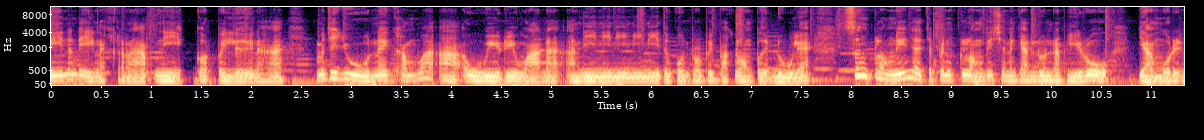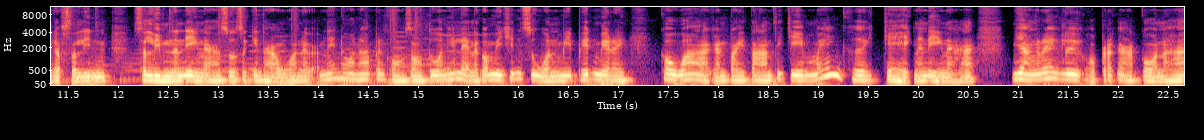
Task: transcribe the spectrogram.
นี้นั่นเองนะครับ นี่กดไปเลยนะฮะมันจะอยู่ในคำว่า ROV Reward นะอันนี้นนี่นี่นี่ทุกคนเพราะพี่ปักลองเปิดดูแล้ว ซึ่งกล่องนี้เนี่ยจะเป็นกล่องที่ใช้ในการลุนรับฮีโร่อย่างโมเรนกับสลินสลิมนั่นเองนะฮะส่วนสกินถาวรเนี่ยแน่นอนนะเป็นของ 2 ตัวนี้แหละแล้วก็มีชิ้นส่วนมีเพชรมีอะไร ก็ว่ากันไปตามที่เจมแม่งเคยแจกนั่นเองนะฮะอย่างแรกเลยขอประกาศก่อนนะฮะ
